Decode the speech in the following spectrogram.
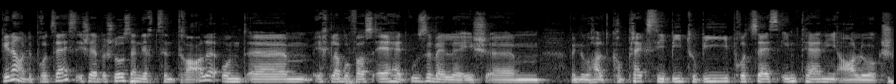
Genau, der Prozess ist eben schlussendlich Zentrale und ähm, ich glaube, auf was er hat auswählen ist, ähm, wenn du halt komplexe B2B-Prozesse interne anschaust,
